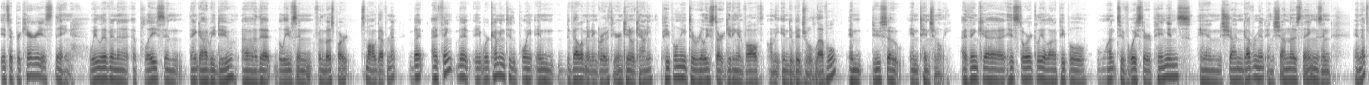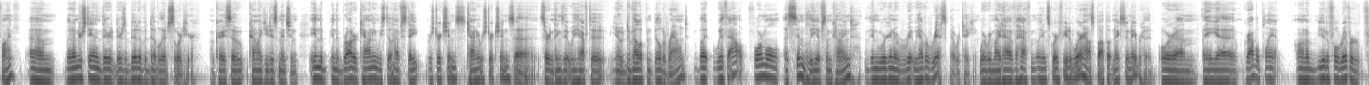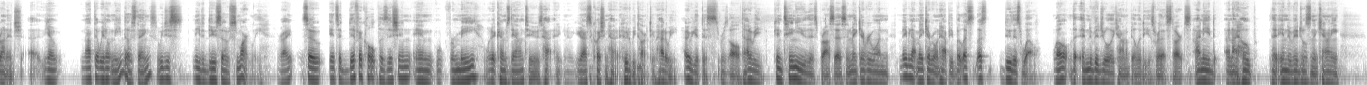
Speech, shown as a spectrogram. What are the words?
It's a precarious thing we live in a, a place, and thank God we do, uh, that believes in, for the most part, small government. But I think that it, we're coming to the point in development and growth here in Kendall County. People need to really start getting involved on the individual level and do so intentionally. I think uh, historically, a lot of people want to voice their opinions and shun government and shun those things and and that's fine. Um, but understand there there's a bit of a double edged sword here. Okay, so kind of like you just mentioned, in the in the broader county, we still have state restrictions, county restrictions, uh, certain things that we have to you know develop and build around. But without formal assembly of some kind, then we're gonna ri- we have a risk that we're taking, where we might have a half a million square feet of warehouse pop up next to a neighborhood, or um, a uh, gravel plant on a beautiful river frontage. Uh, you know, not that we don't need those things, we just need to do so smartly right? So it's a difficult position, and for me, what it comes down to is how you know you ask the question: how, who do we talk to? How do we how do we get this resolved? How do we continue this process and make everyone maybe not make everyone happy, but let's let's do this well. Well, the individual accountability is where that starts. I need, and I hope that individuals in the county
